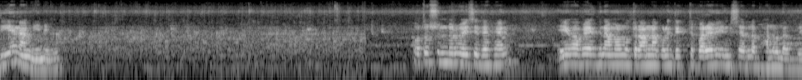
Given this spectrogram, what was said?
দিয়ে নামিয়ে নেব। কত সুন্দর হয়েছে দেখেন। এইভাবে একদিন আমার মতো রান্না করে দেখতে পারেন ইনশাল্লাহ ভালো লাগবে।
